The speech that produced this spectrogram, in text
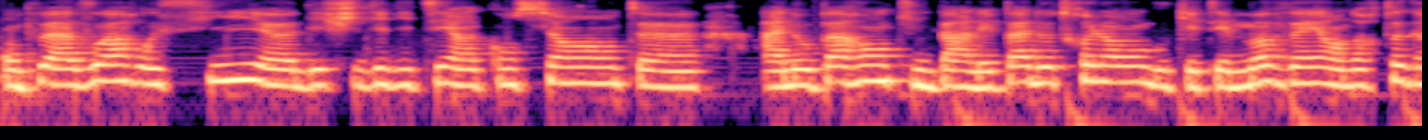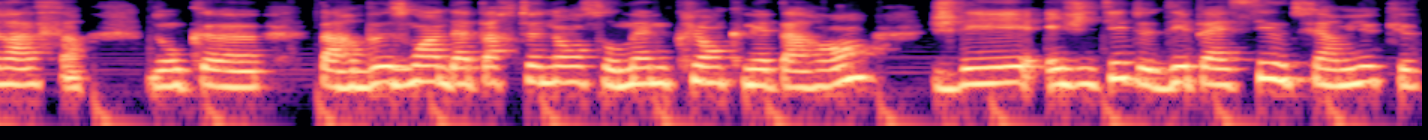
On peut avoir aussi euh, des fidélités inconscientes euh, à nos parents qui ne parlaient pas d'autres langues ou qui étaient mauvais en orthographe. Donc, par besoin d'appartenance au même clan que mes parents, je vais éviter de dépasser ou de faire mieux qu'eux.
